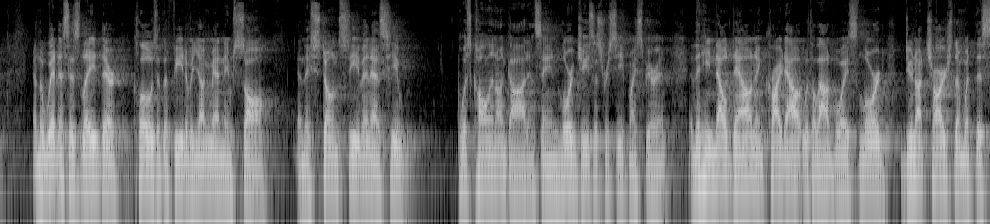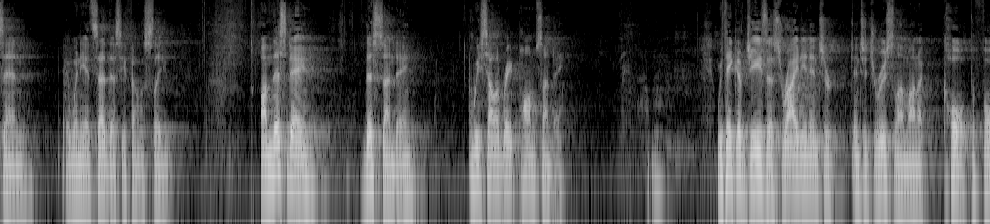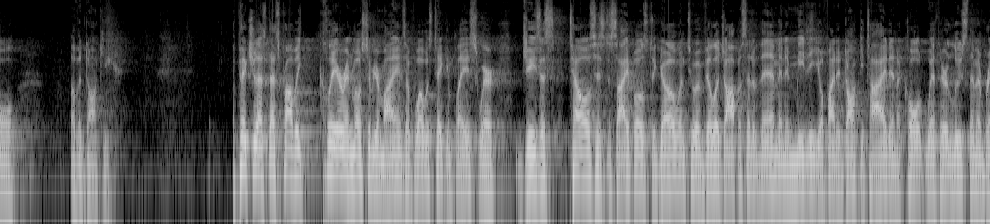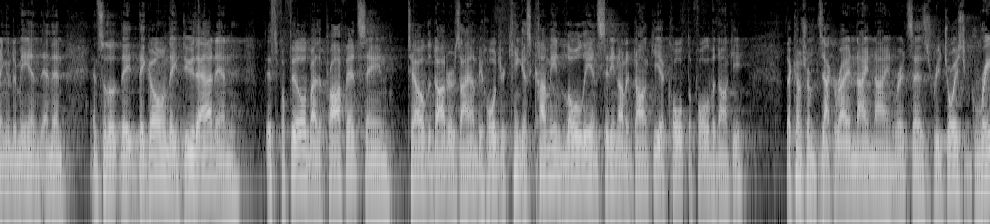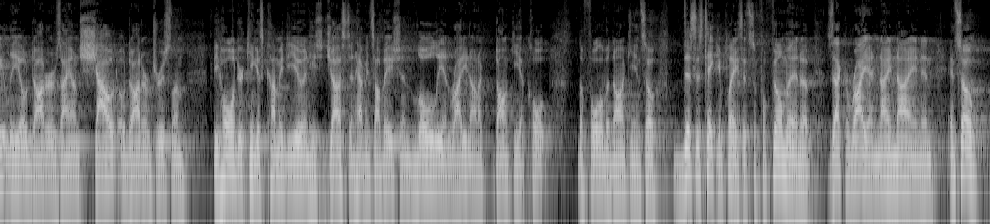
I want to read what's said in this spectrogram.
And the witnesses laid their clothes at the feet of a young man named Saul. And they stoned Stephen as he was calling on God and saying, Lord Jesus, receive my spirit. And then he knelt down and cried out with a loud voice, Lord, do not charge them with this sin. And when he had said this, he fell asleep. On this day, this Sunday, we celebrate Palm Sunday. We think of Jesus riding into, into Jerusalem on a colt, the foal of a donkey a picture that's, that's probably clear in most of your minds of what was taking place, where Jesus tells his disciples to go into a village opposite of them, and immediately you'll find a donkey tied and a colt with her, loose them and bring them to me. And, and then, and so they, they go and they do that, and it's fulfilled by the prophet saying, tell the daughter of Zion, Behold, your king is coming, lowly and sitting on a donkey, a colt, the foal of a donkey. That comes from Zechariah 9 9, where it says, Rejoice greatly, O daughter of Zion. Shout, O daughter of Jerusalem. Behold, your king is coming to you, and he's just and having salvation, lowly and riding on a donkey, a colt, the foal of a donkey. And so this is taking place. It's a fulfillment of Zechariah 9 9. And, and so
